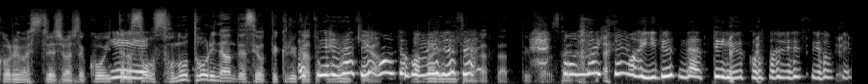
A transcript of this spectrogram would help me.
これは失礼しました。こう言ったら、いえいえそう、その通りなんですよって来るあかとすいません、思いきや、本当ごめんなさい。あまり見てなかったっていうことですそんなね。人もいるんだっていうことですよね。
